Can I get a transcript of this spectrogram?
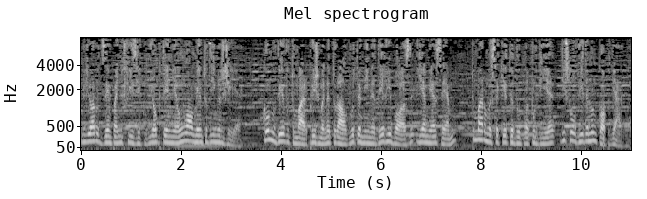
Melhore o desempenho físico e obtenha um aumento de energia. Como devo tomar prisma natural glutamina D ribose e MSM? Tomar uma saqueta dupla por dia, dissolvida num copo de água.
